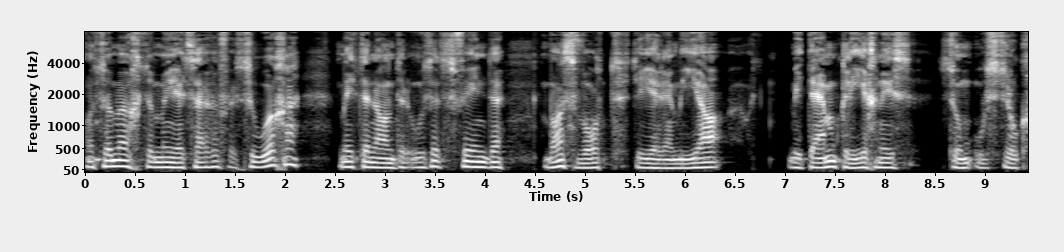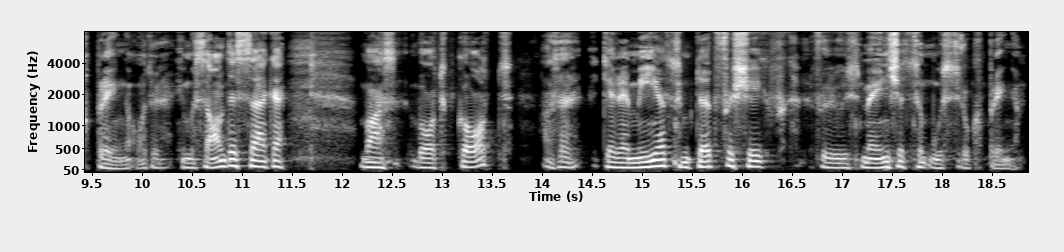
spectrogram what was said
Und so möchten wir jetzt einfach versuchen, miteinander herauszufinden, was wird die Jeremia mit dem Gleichnis zum Ausdruck bringen. Oder ich muss anders sagen, was wird Gott, also Jeremia zum Töpferschick für uns Menschen zum Ausdruck bringen.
